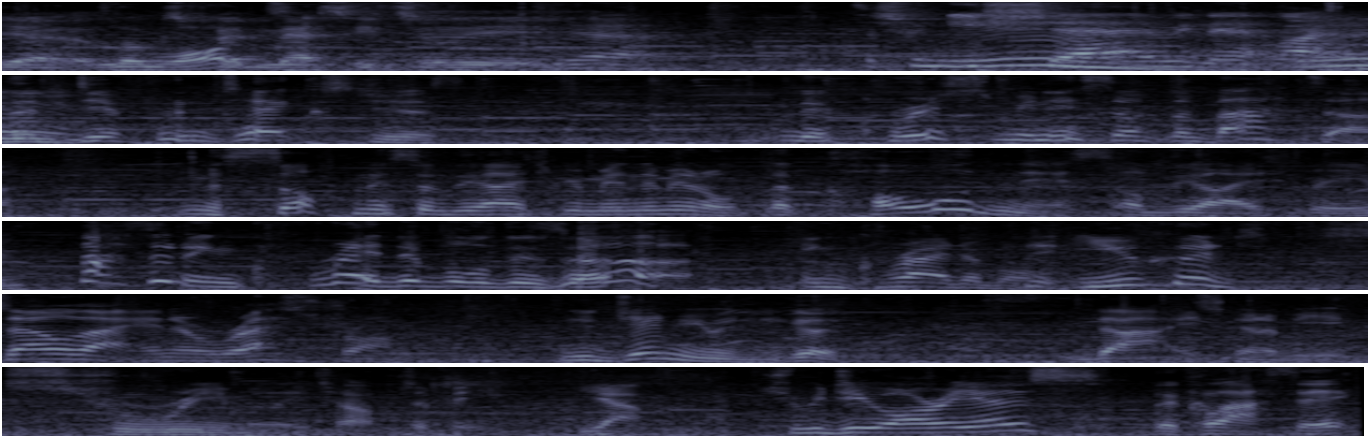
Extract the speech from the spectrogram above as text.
Yeah, it looks a bit messy to eat. Yeah. Especially when you're sharing it, like the different textures, the crispiness of the batter, the softness of the ice cream in the middle, the coldness of the ice cream. That's an incredible dessert. Incredible. You could sell that in a restaurant. You're genuinely good. That is going to be extremely tough to beat. Yeah. Should we do Oreos? The classic.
